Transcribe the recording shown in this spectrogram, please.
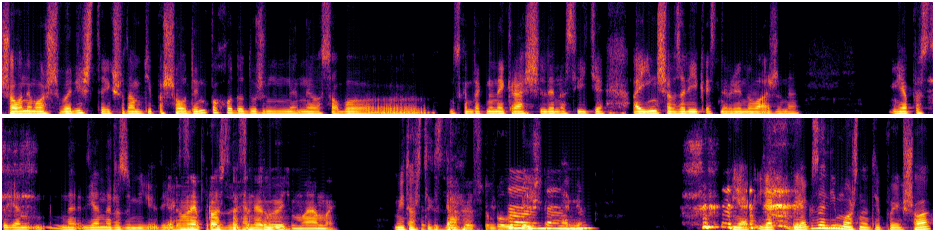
що вони можуть вирішити, якщо там, типу, що один, походу, дуже не, не особо, ну скажімо так, не найкраща людина на світі, а інша взагалі якась неврівноважена. Я просто я не я не розумію. Як Вони просто генерують меми. Мені теж так здається. щоб було більше мемів. Як, як, як взагалі можна, типу, якщо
